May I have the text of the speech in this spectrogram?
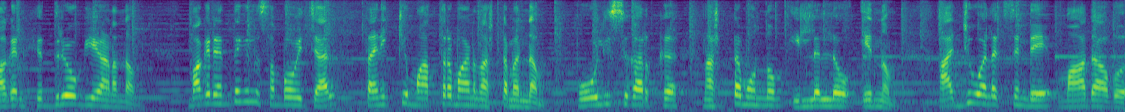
മകൻ ഹൃദ്രോഗിയാണെന്നും മകൻ എന്തെങ്കിലും സംഭവിച്ചാൽ തനിക്ക് മാത്രമാണ് നഷ്ടമെന്നും പോലീസുകാർക്ക് നഷ്ടമൊന്നും ഇല്ലല്ലോ എന്നും അജു അലക്സിന്റെ മാതാവ്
